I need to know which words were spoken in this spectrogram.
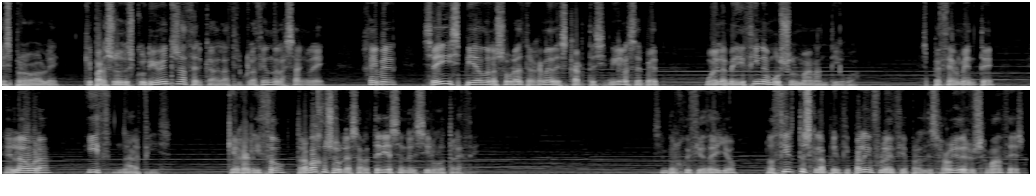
Es probable que para sus descubrimientos acerca de la circulación de la sangre, Heiberg se haya inspirado en las obras de René Descartes y Miguel Servet o en la medicina musulmana antigua, especialmente en la obra Iz Nafis, quien realizó trabajos sobre las arterias en el siglo XIII. Sin perjuicio de ello, lo cierto es que la principal influencia para el desarrollo de sus avances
